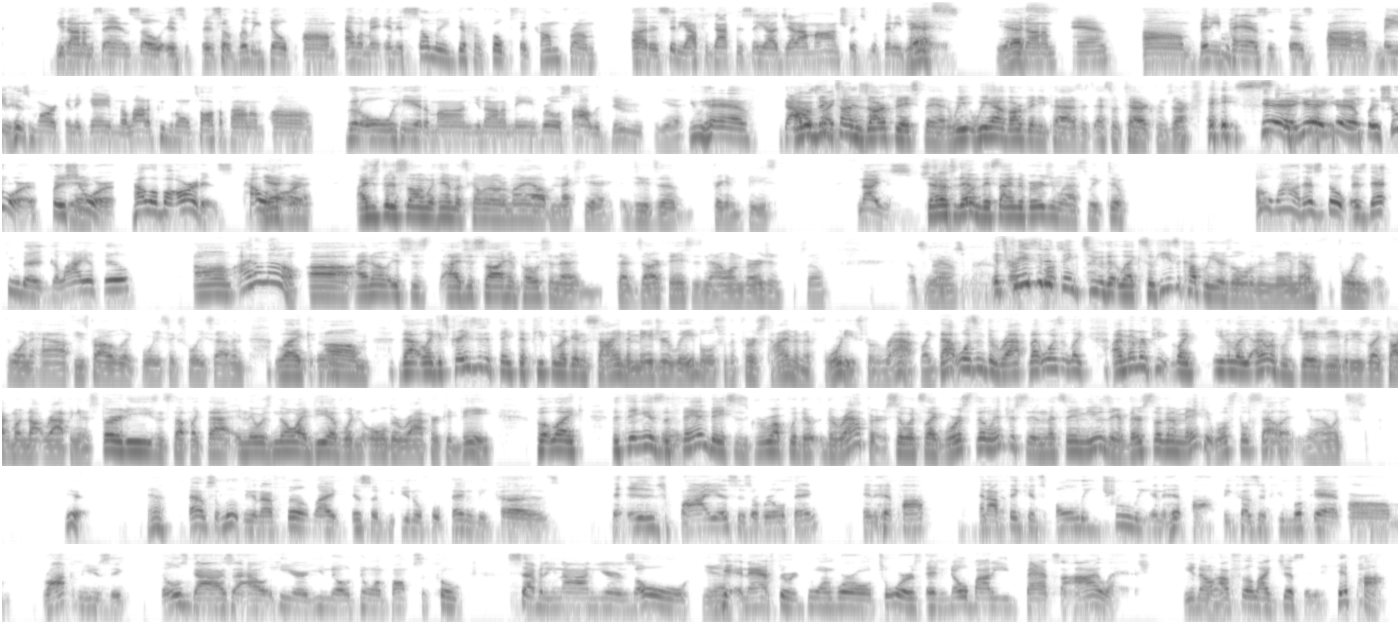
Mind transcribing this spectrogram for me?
You know what I'm saying? So it's it's a really dope um element, and there's so many different folks that come from uh the city. I forgot to say uh Jedi Mind Tricks with Vinnie yes. Paz. Yes. You know what I'm saying? Um, Vinnie Paz has, has uh made his mark in the game, and a lot of people don't talk about him. Um, good old head of mine, you know what I mean? Real solid dude. Yeah. You have Guys I'm a big like time him. Czarface fan. We we have our Vinnie Paz. It's Esoteric from Czarface. Yeah, yeah, yeah, for sure, for yeah. sure. Hell of an artist. Hell yeah, of an artist. Yeah. I just did a song with him that's coming out of my album next year. Dude's a friggin' beast. Nice. Shout that's out to them. They signed a version last week too. Oh wow, that's dope. Is that through the Goliath deal? Um, I don't know. Uh, I know it's just I just saw him posting that that Czarface is now on Virgin. So that's nice, man. It's That's crazy to think too that like so he's a couple years older than me. I mean, I'm 44 and a half. He's probably like 46, 47. Like mm. um that like it's crazy to think that people are getting signed to major labels for the first time in their 40s for rap. Like that wasn't the rap that wasn't like I remember people like even like I don't know if it was Jay-Z, but he's like talking about not rapping in his 30s and stuff like that. And there was no idea of what an older rapper could be. But like the thing is, the mm-hmm. fan bases grew up with the, the rappers, so it's like we're still interested in that same music. If they're still gonna make it, we'll still sell it. You know, it's yeah, yeah, absolutely. And I feel like it's a beautiful thing because the age bias is a real thing in hip hop, and I think it's only truly in hip hop because if you look at um rock music, those guys are out here, you know, doing bumps of coke 79 years old yeah. getting after it doing world tours and nobody bats an eyelash. You know, yeah. I feel like just in hip hop,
